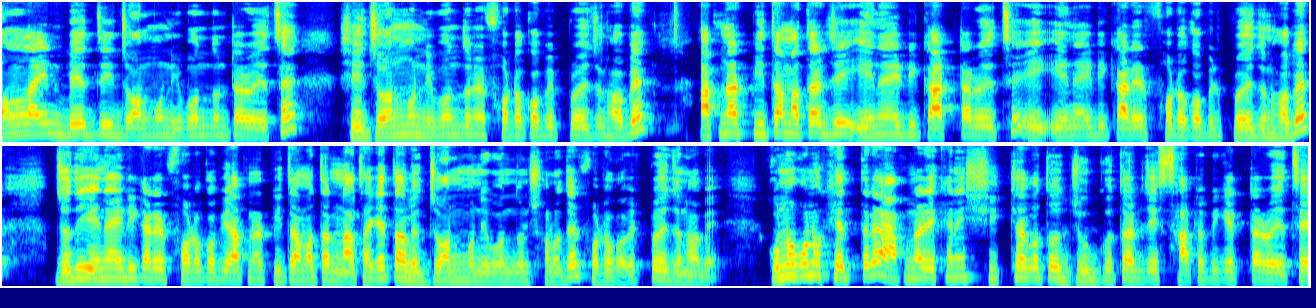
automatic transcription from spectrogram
অনলাইন বেদ যে জন্ম নিবন্ধনটা রয়েছে, সেই জন্ম নিবন্ধনের ফটোকপির প্রয়োজন হবে। আপনার পিতামাতার যে এনআইডি কার্ডটা রয়েছে, এই এনআইডি কার্ডের ফটোকপির প্রয়োজন হবে। যদি এনআইডি কার্ডের ফটোকপি আপনার পিতামাতার না থাকে, তাহলে জন্ম নিবন্ধন সনদের ফটোকপির প্রয়োজন হবে। কোনো কোনো ক্ষেত্রে আপনার এখানে শিক্ষাগত যোগ্যতার যে সার্টিফিকেটটা রয়েছে,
